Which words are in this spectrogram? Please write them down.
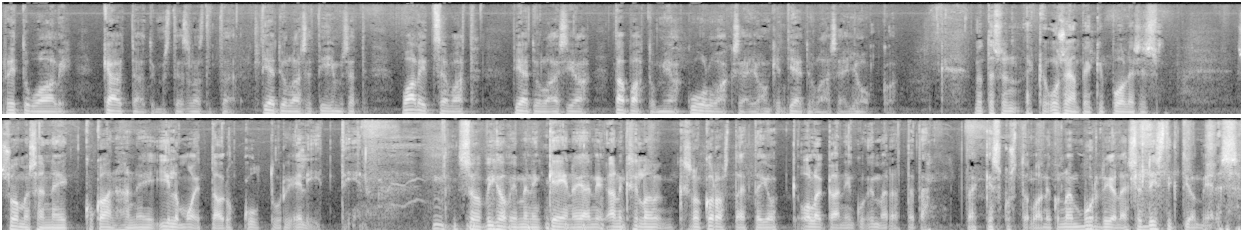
rituaalikäyttäytymistä ja sellaista, että tietynlaiset ihmiset valitsevat tietynlaisia tapahtumia kuuluakseen johonkin tietynlaiseen joukkoon? No tässä on ehkä useampikin puoli. Siis Suomessa ei, kukaanhan ei ilmoittaudu kulttuurieliittiin. Se on vihoviimeinen keino ja niin ainakin silloin, silloin korostaa, että ei ole ollenkaan niin kuin ymmärrä tätä tätä keskustelua niin noin burdiolaisen distiktion mielessä.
